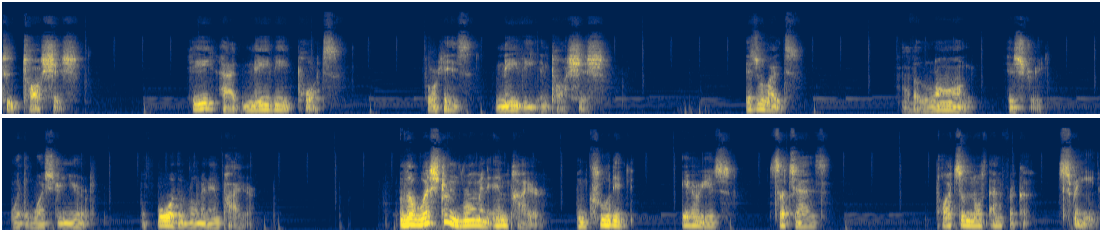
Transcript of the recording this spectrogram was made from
to Tarshish. He had navy ports for his navy in Tarshish. Israelites have a long history with Western Europe before the Roman Empire. The Western Roman Empire included areas such as parts of North Africa, Spain,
